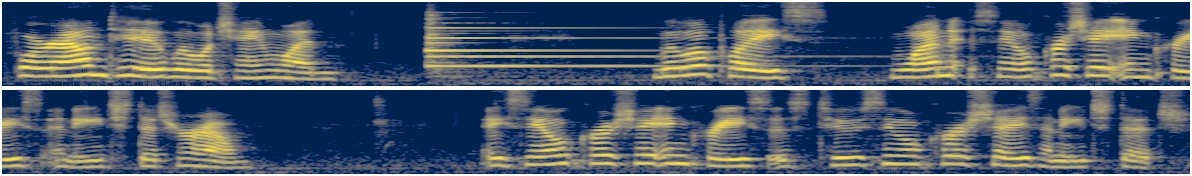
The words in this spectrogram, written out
For round two, we will chain one. We will place one single crochet increase in each stitch around. A single crochet increase is two single crochets in each stitch.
